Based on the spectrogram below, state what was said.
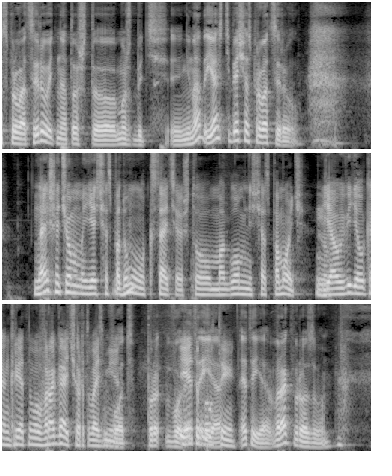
спровоцировать на то, что, может быть, э, не надо. Я тебя сейчас провоцировал. Знаешь, о чем я сейчас подумал, кстати, что могло мне сейчас помочь? Я увидел конкретного врага, черт возьми. Вот. Про- вот И это был я. ты. Это я. Враг в розовом.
